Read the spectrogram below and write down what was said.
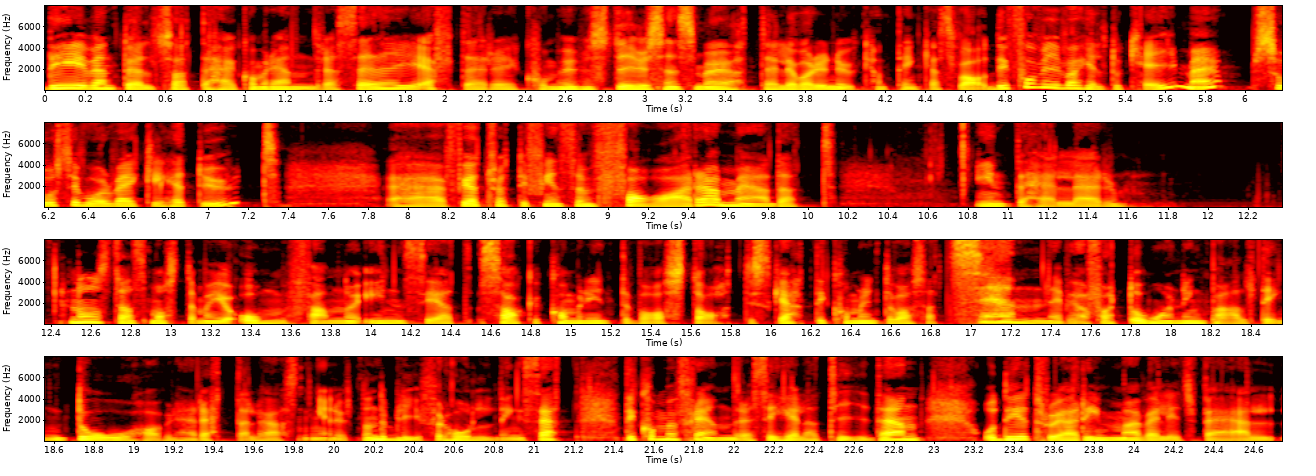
det är eventuellt så att det här kommer ändra sig efter kommunstyrelsens möte eller vad det nu kan tänkas vara. Det får vi vara helt okej okay med. Så ser vår verklighet ut. Eh, för jag tror att det finns en fara med att inte heller någonstans måste man ju omfamna och inse att saker kommer inte vara statiska. Det kommer inte vara så att sen när vi har fått ordning på allting, då har vi den rätta lösningen. Utan det blir förhållningssätt. Det kommer förändra sig hela tiden. Och det tror jag rimmar väldigt väl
